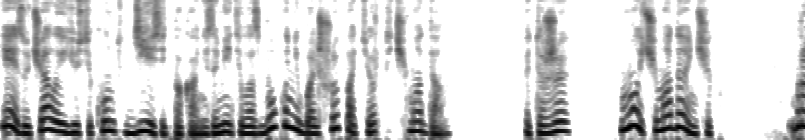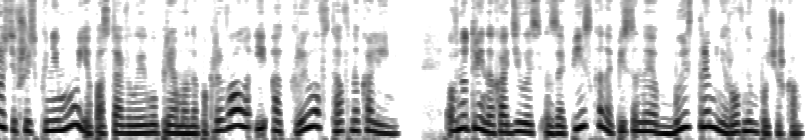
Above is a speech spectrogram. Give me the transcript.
Я изучала ее секунд десять, пока не заметила сбоку небольшой потертый чемодан. Это же мой чемоданчик. Бросившись к нему, я поставила его прямо на покрывало и открыла, встав на колени. Внутри находилась записка, написанная быстрым неровным почерком.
